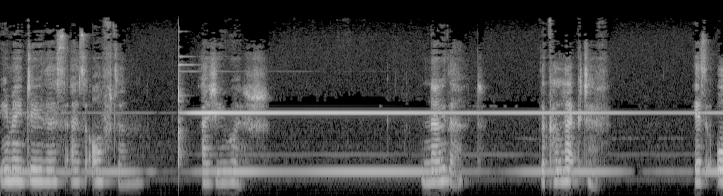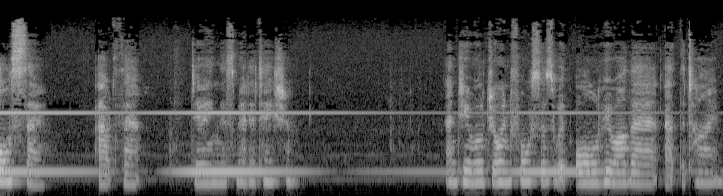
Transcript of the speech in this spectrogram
You may do this as often as you wish. Know that the collective is also out there doing this meditation. And you will join forces with all who are there at the time.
